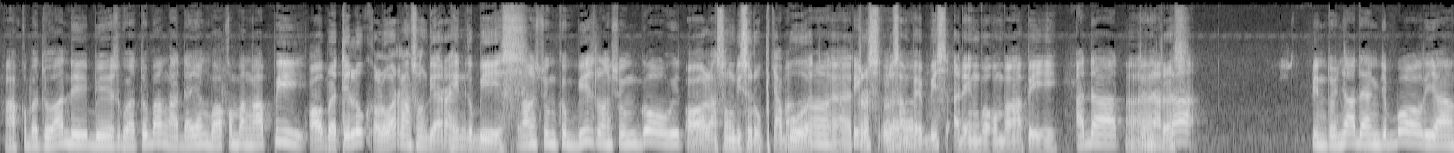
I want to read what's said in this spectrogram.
Ah, kebetulan di bis gua tuh bang ada yang bawa kembang api. oh berarti lu keluar langsung diarahin ke bis. Langsung ke bis, langsung go itu. Oh, langsung disuruh cabut. Heeh, Nah, tapi, terus lu eh, sampai bis ada yang bawa kembang api. Ada Ah, ternyata terus? Pintunya ada yang jebol yang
